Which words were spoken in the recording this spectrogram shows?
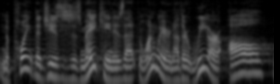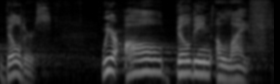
And the point that Jesus is making is that in one way or another, we are all builders. We are all building a life.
